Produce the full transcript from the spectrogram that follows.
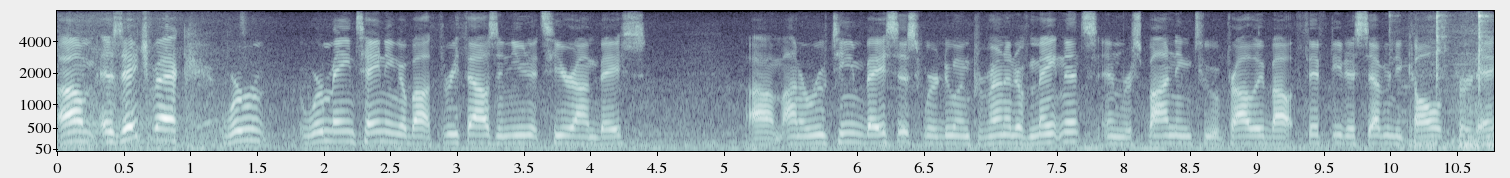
Um, as HVAC, we're, we're maintaining about 3,000 units here on base. Um, on a routine basis, we're doing preventative maintenance and responding to probably about 50 to 70 calls per day.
